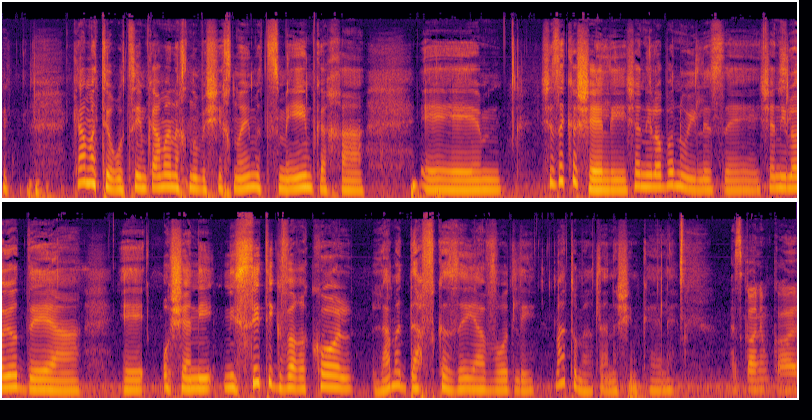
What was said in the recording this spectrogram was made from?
כמה תירוצים, כמה אנחנו בשכנועים עצמיים ככה, אה, שזה קשה לי, שאני לא בנוי לזה, שאני לא יודע, אה, או שאני ניסיתי כבר הכל, למה דווקא זה יעבוד לי? מה את אומרת לאנשים כאלה? אז קודם כל,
